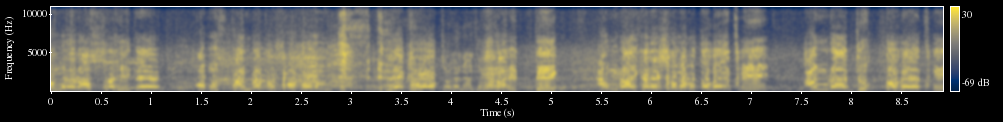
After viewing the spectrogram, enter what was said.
আমরা রাজশাহীতে অবস্থানরত সকল লেখক, সাহিত্যিক, আমরা এখানে সমবেত হয়েছি, আমরা যুক্ত হয়েছি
